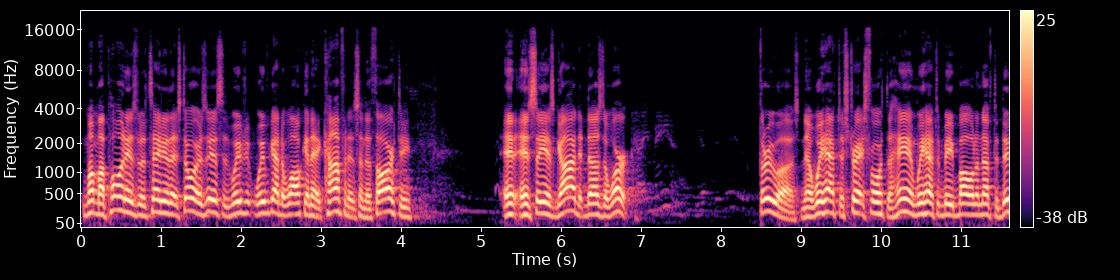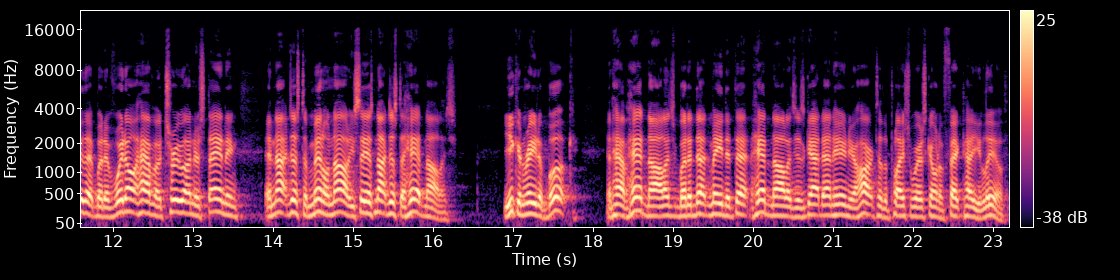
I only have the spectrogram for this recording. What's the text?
what my point is to tell you that story is this is we've, we've got to walk in that confidence and authority and, and see it's God that does the work through us. Now we have to stretch forth the hand. We have to be bold enough to do that. But if we don't have a true understanding and not just a mental knowledge, you see, it's not just a head knowledge. You can read a book and have head knowledge, but it doesn't mean that that head knowledge has got down here in your heart to the place where it's going to affect how you live.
